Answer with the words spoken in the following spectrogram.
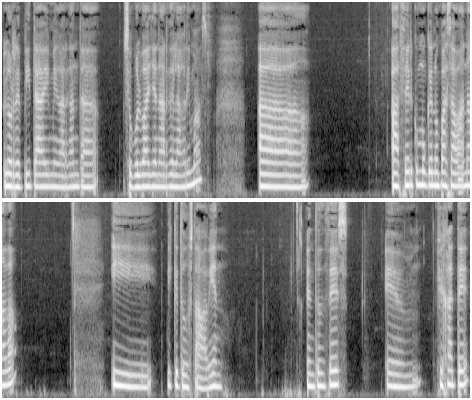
lo repita y mi garganta se vuelva a llenar de lágrimas, a, hacer como que no pasaba nada y, y que todo estaba bien. Entonces, em, fíjate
